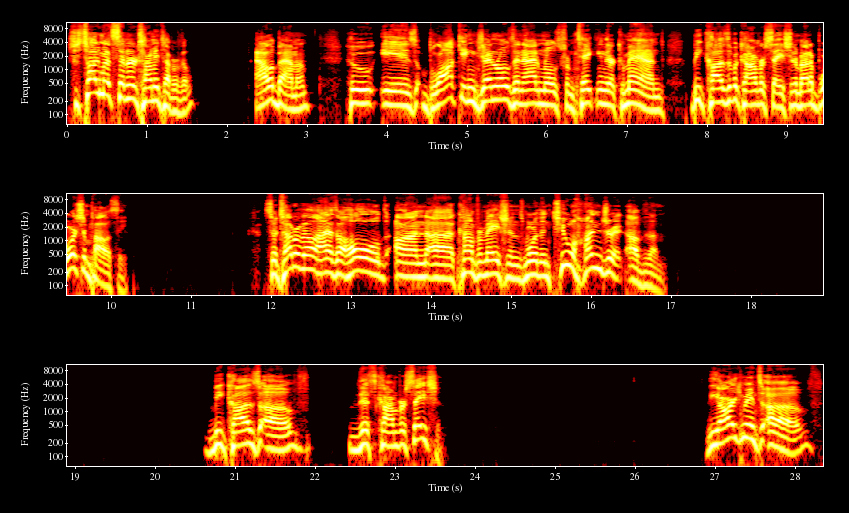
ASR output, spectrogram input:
She's talking about Senator Tommy Tuberville, Alabama, who is blocking generals and admirals from taking their command because of a conversation about abortion policy. So Tuberville has a hold on uh, confirmations, more than 200 of them, because of this conversation. The argument of,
